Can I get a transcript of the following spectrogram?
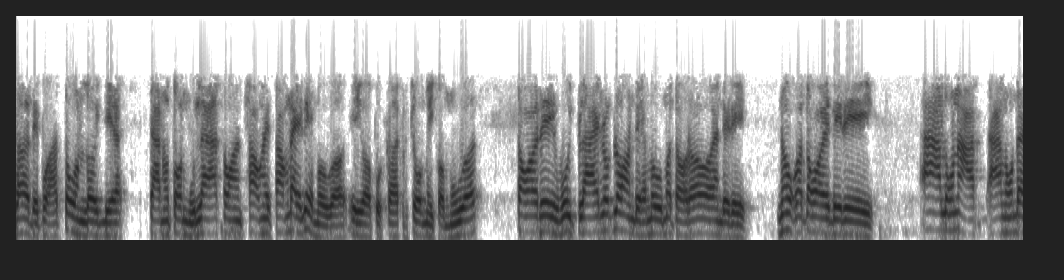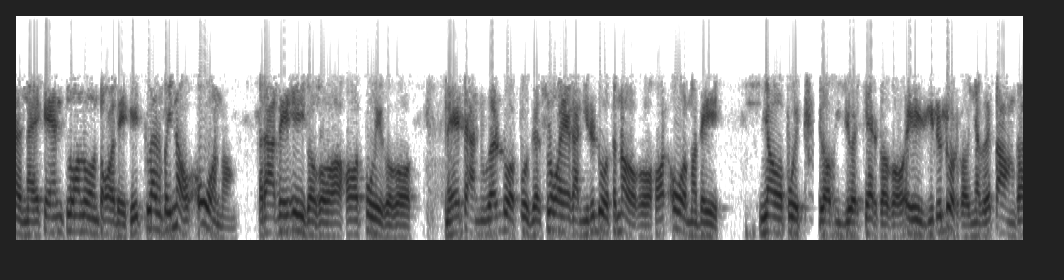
កើតទេពោះតូនលុយវាចានតូនមូលាតូនឆောင်းឲ្យឆောင်းដែរលេមកក៏អីក៏ពួកកើតចូលមីក៏មួតោទេវុយផ្លាយរត់លន់ទេមកមកតរអនទេនោះក៏តោទេទេអាលូនអាអាលូនដែរណៃកែនខ្លួនលូនតោទេគេក្លើងទៅនោះអូនហ្មងរ៉ាទេអីក៏ក៏ហត់ពួយក៏ក៏ ណែតានួលដួតពុយក៏ស្លយកានេះដួតតណោក៏ហត់អូនមកទេញោពុយលបយូចេក៏ក៏អីគេដួតក៏ញ៉ាក៏តង់ក៏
